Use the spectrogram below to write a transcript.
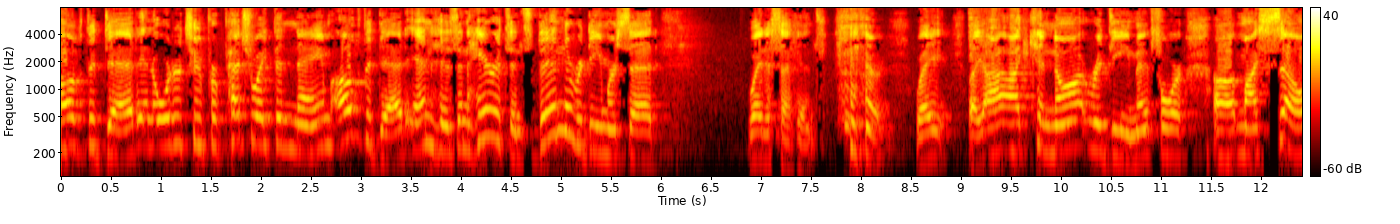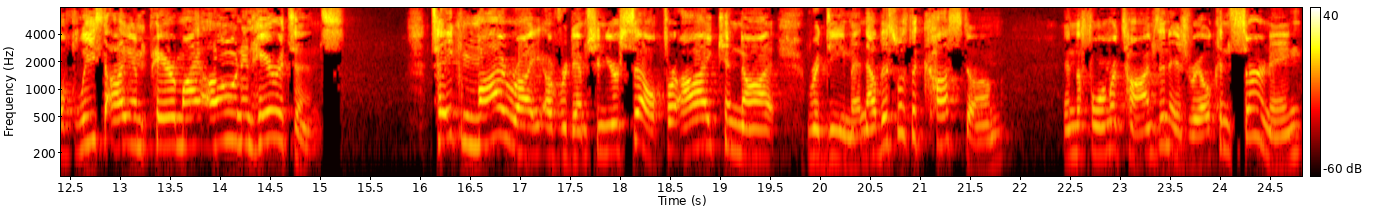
of the dead, in order to perpetuate the name of the dead in his inheritance. Then the Redeemer said, Wait a second. Wait, like I, I, cannot redeem it for uh, myself, lest I impair my own inheritance. Take my right of redemption yourself, for I cannot redeem it. Now, this was the custom in the former times in Israel concerning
